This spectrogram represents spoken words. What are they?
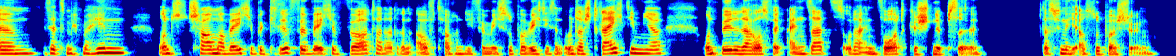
ähm, setze mich mal hin und schau mal, welche Begriffe, welche Wörter da drin auftauchen, die für mich super wichtig sind. Unterstreich die mir und bilde daraus vielleicht einen Satz oder ein Wortgeschnipsel. Das finde ich auch super schön.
